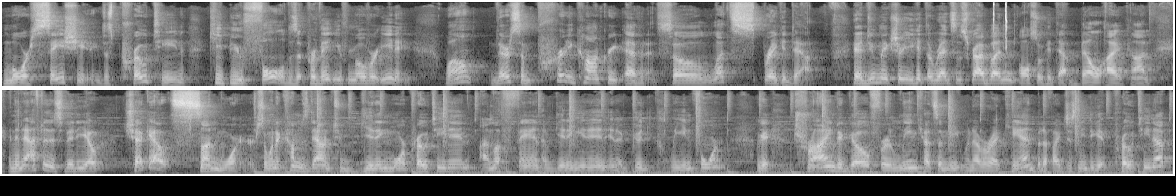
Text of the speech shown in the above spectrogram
more satiating? Does protein keep you full? Does it prevent you from overeating? Well, there's some pretty concrete evidence, so let's break it down. Yeah, do make sure you hit the red subscribe button, also hit that bell icon. And then after this video, check out SunWarrior. So when it comes down to getting more protein in, I'm a fan of getting it in in a good clean form. Okay, trying to go for lean cuts of meat whenever I can, but if I just need to get protein up,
